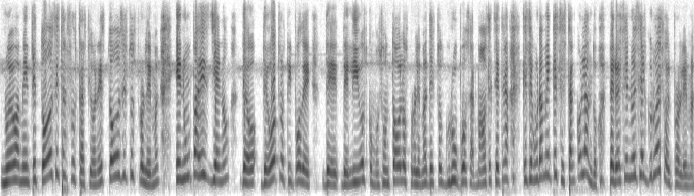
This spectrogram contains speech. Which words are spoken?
nuevamente todas estas frustraciones, todos estos problemas en un país lleno de, otro tipo de, de, líos, como son todos los problemas de estos grupos armados, etcétera, que seguramente se están colando, pero ese no es el grueso del problema.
